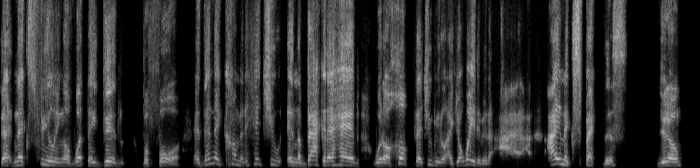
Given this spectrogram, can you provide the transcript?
that next feeling of what they did before. And then they come and hit you in the back of the head with a hook that you be like yo wait a minute. I i didn't expect this you know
